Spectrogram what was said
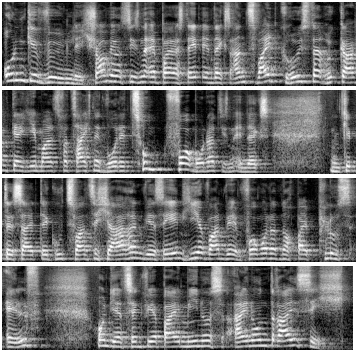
ungewöhnlich. Schauen wir uns diesen Empire State Index an. Zweitgrößter Rückgang, der jemals verzeichnet wurde zum Vormonat. Diesen Index gibt es seit äh, gut 20 Jahren. Wir sehen, hier waren wir im Vormonat noch bei plus 11 und jetzt sind wir bei minus 31.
